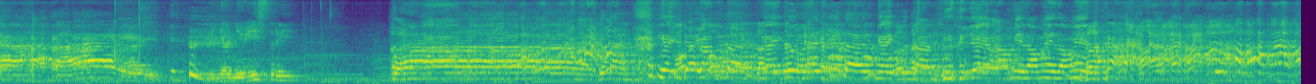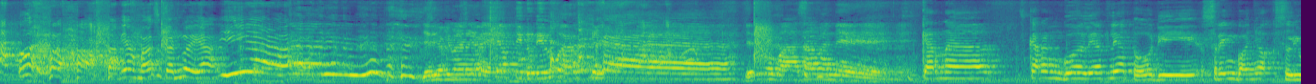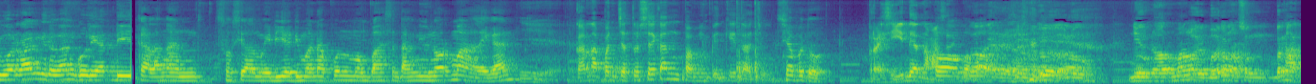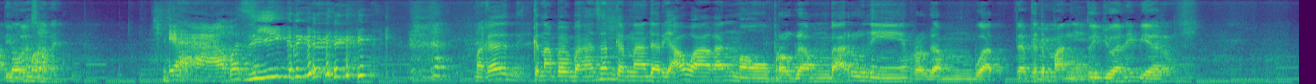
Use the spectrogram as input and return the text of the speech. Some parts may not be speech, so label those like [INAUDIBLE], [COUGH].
Hai. Tinggal new istri. Wah, nggak ikutan. Nggak ikutan, Nggak ikutan. nggak ikut, nggak ikutan, nggak ikutan. Ya, ya, amin, amin, amin. [LAUGHS] Tapi yang bahas bukan gue ya. Iya. Jadi gimana nih? siap tidur di luar. Ya. Jadi mau bahas apa nih? Karena sekarang gue lihat-lihat tuh di sering banyak seliweran gitu kan gue lihat di kalangan sosial media di mana pun membahas tentang new normal ya kan Iya. Karena pencetusnya kan pemimpin kita, cu. siapa tuh Presiden nama Oh, saya. Bapak. Lu New normal. baru baru langsung berat di bahasannya. ya apa sih kering [LAUGHS] kering Makanya kenapa bahasan karena dari awal kan mau program baru nih, program buat Tapi ke depannya. memang tujuannya biar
